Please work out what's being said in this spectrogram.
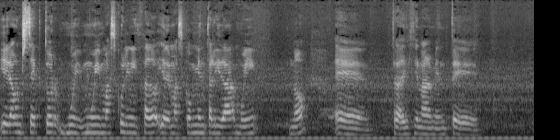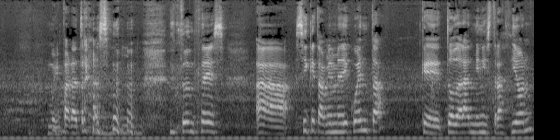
y era un sector muy, muy masculinizado y además con mentalidad muy, ¿no? Eh, tradicionalmente muy para atrás. Entonces, ah, sí que también me di cuenta que toda la administración,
